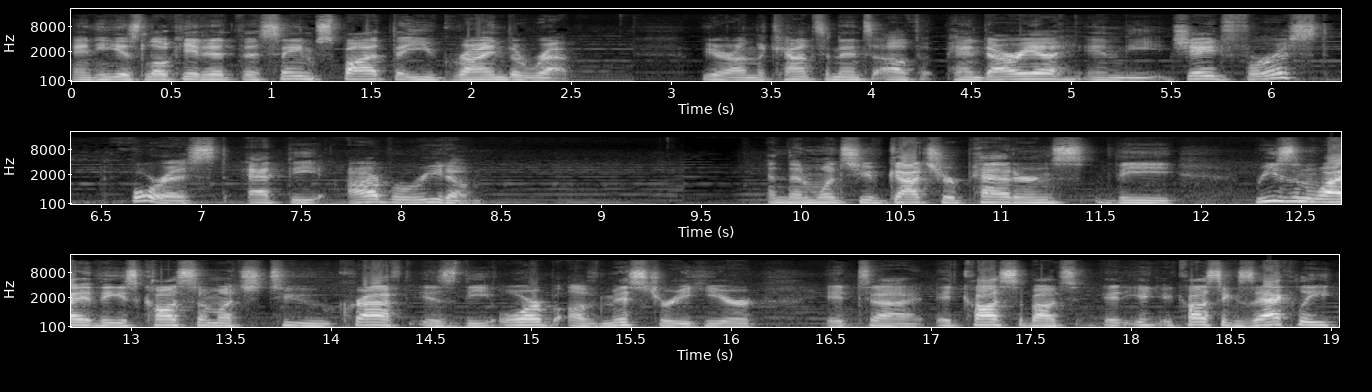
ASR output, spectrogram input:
And he is located at the same spot that you grind the rep. We are on the continent of Pandaria in the Jade Forest, forest at the Arboretum. And then once you've got your patterns, the reason why these cost so much to craft is the Orb of Mystery here. It uh, it costs about it, it costs exactly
